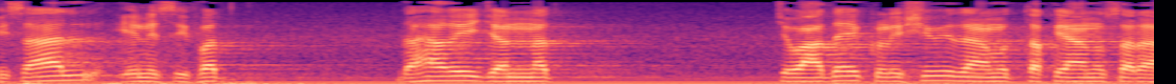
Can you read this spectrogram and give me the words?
مثال یعنی صفت د هغه جنت چې وعده کړی شوی د متقینو سره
